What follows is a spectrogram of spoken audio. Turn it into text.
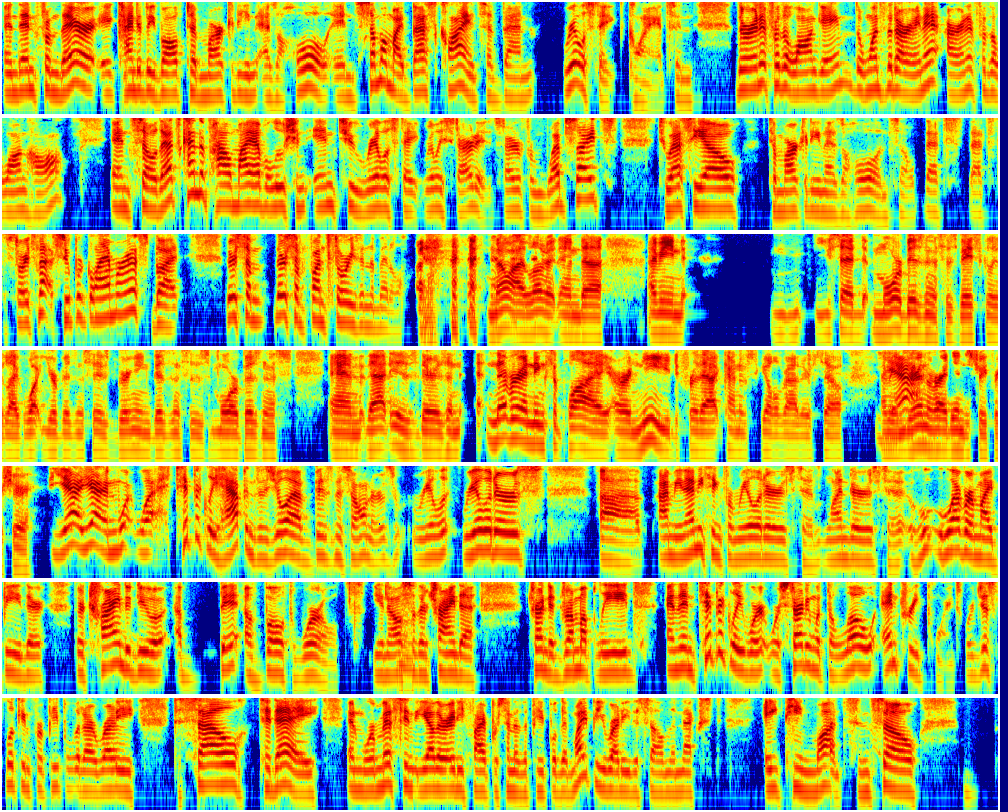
and then from there, it kind of evolved to marketing as a whole. And some of my best clients have been real estate clients, and they're in it for the long game. The ones that are in it are in it for the long haul. And so that's kind of how my evolution into real estate really started. It started from websites to SEO to marketing as a whole. And so that's that's the story. It's not super glamorous but there's some there's some fun stories in the middle. No i love it. And uh i mean you said more business is basically like what your business is bringing businesses more business. And that is there's a never ending supply or a need for that kind of skill rather. So i mean you're in the right industry for sure. Yeah yeah. And what what typically happens is you'll have business owners real realtors uh, I mean, anything from realtors to lenders to wh- whoever it might be, they're they're trying to do a, a bit of both worlds, you know. Mm. So they're trying to trying to drum up leads. And then typically we're, we're starting with the low entry points. We're just looking for people that are ready to sell today. And we're missing the other 85% of the people that might be ready to sell in the next 18 months. And so,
